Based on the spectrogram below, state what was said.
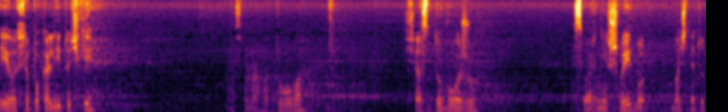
І ось по каліточки. Ось вона готова. Зараз довожу сварні шви, бо бачите, тут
